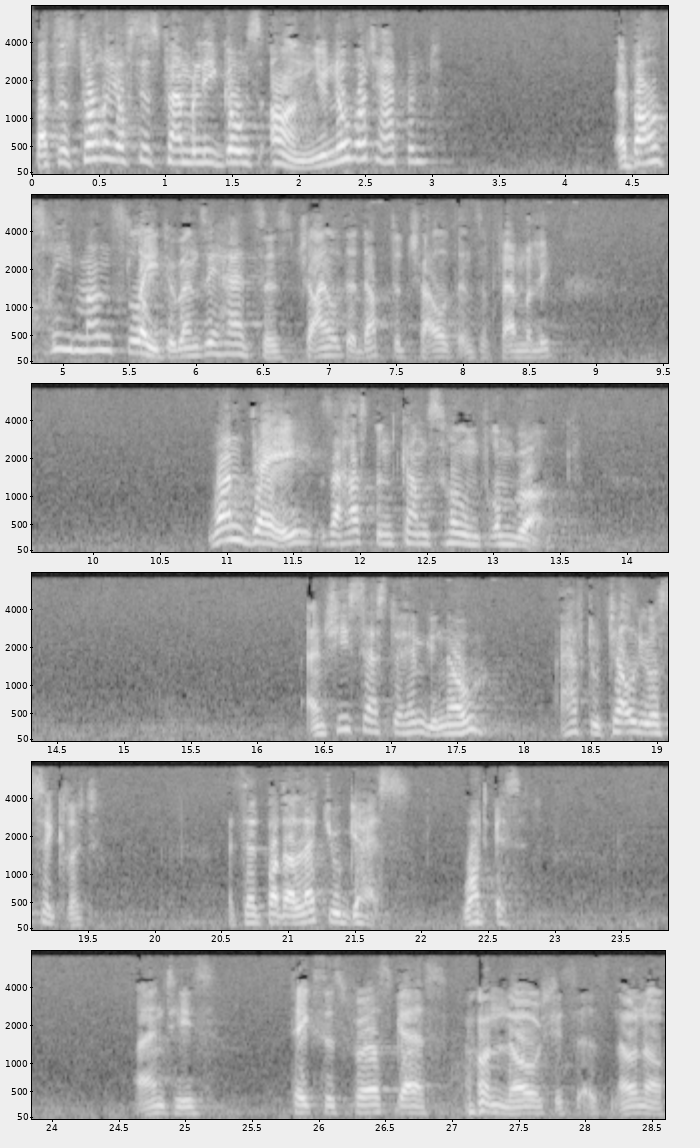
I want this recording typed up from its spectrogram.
But the story of this family goes on. You know what happened? About three months later, when they had this child, adopted child in the family, one day the husband comes home from work. And she says to him, you know, I have to tell you a secret. I said, but I'll let you guess. What is it? And he takes his first guess. Oh no, she says. No, no.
